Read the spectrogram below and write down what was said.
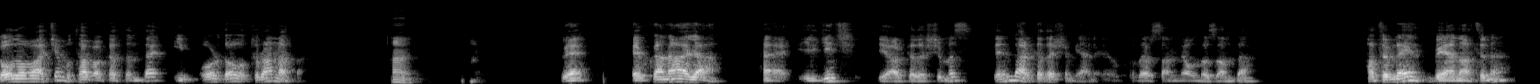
Dolmabahçe mutabakatında orada oturan adam. Evet. Ve Efkan Ala he, ilginç bir arkadaşımız. Benim de arkadaşım yani o kadar samimi olmasam da. Hatırlayın beyanatını.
